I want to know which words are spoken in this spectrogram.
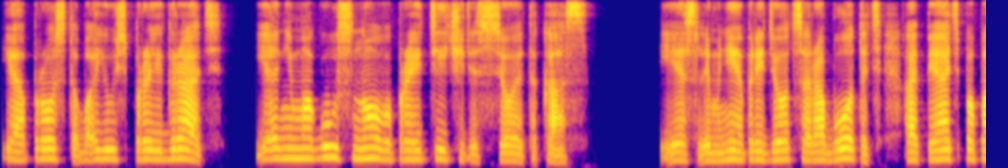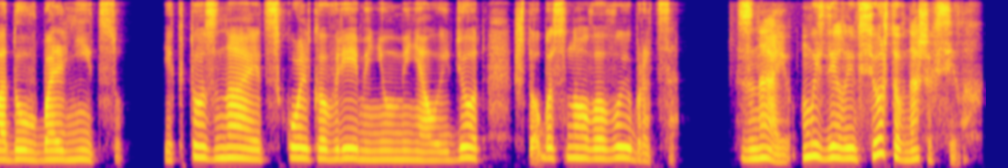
Я просто боюсь проиграть. Я не могу снова пройти через все это, Касс. Если мне придется работать, опять попаду в больницу. И кто знает, сколько времени у меня уйдет, чтобы снова выбраться. Знаю, мы сделаем все, что в наших силах.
